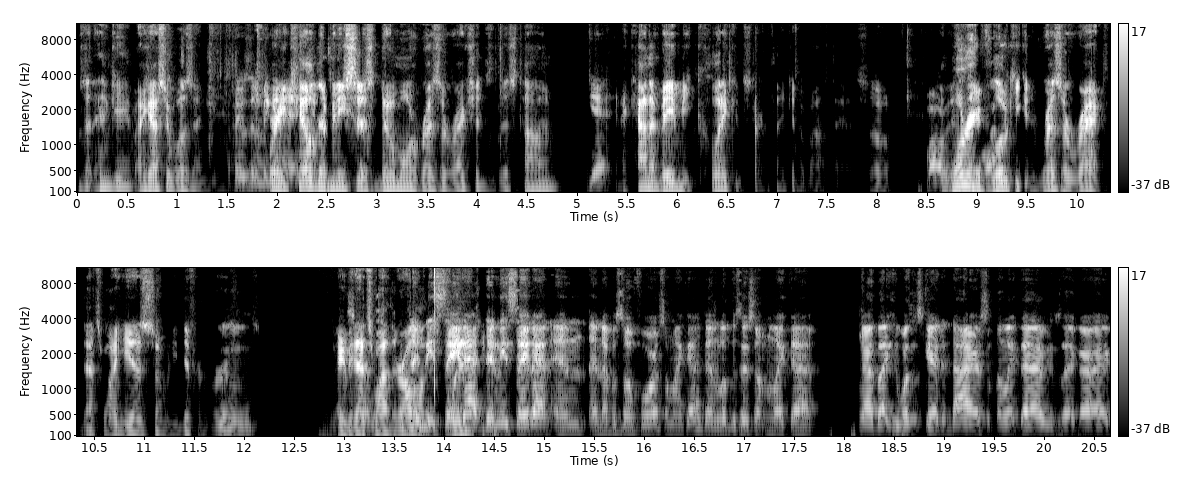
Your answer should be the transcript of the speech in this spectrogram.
Was it Endgame? I guess it was Endgame. It was in the Where he killed Endgame. him and he says, "No more resurrections this time," Yeah. and it kind of made me click and start thinking about that. So Wow, I'm wondering if Loki can resurrect. That's why he has so many different Mm. versions. Maybe that's why they're all Didn't he say that? Didn't he say that in, in episode four or something like that? Didn't Loki say something like that? Like he wasn't scared to die or something like that. He was like, all right,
